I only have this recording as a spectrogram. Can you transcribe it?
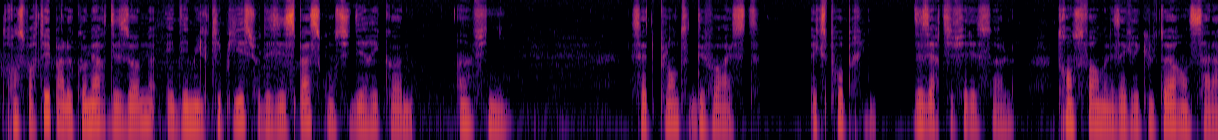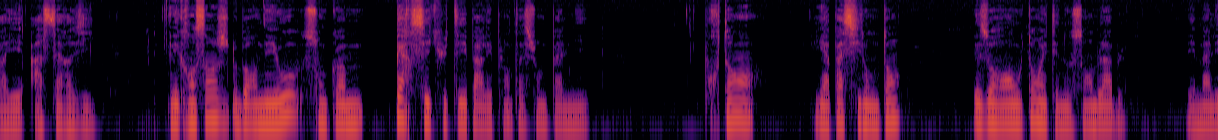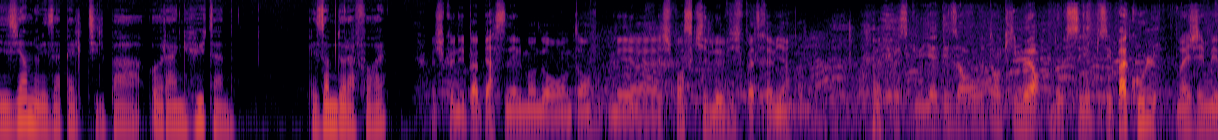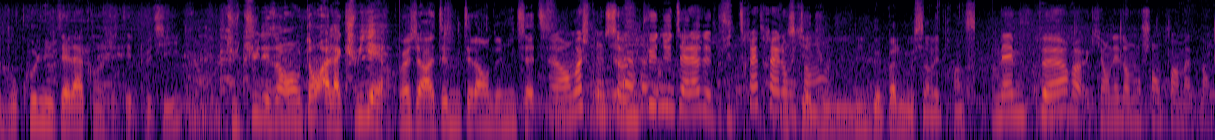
transporté par le commerce des hommes et démultiplié sur des espaces considérés comme infinis, cette plante déforeste, exproprie, désertifie les sols, transforme les agriculteurs en salariés asservis. Les grands singes de Bornéo sont comme persécutés par les plantations de palmiers. Pourtant, il n'y a pas si longtemps, les orang-outans étaient nos semblables. Les Malaisiens ne les appellent-ils pas orang-hutan, les hommes de la forêt? Je connais pas personnellement d'orang-outan, mais euh, je pense qu'ils le vivent pas très bien. Parce qu'il y a des orang-outans qui meurent, donc c'est pas cool. Moi j'aimais beaucoup le Nutella quand j'étais petit. Tu tues des orang-outans à la cuillère. Moi j'ai arrêté le Nutella en 2007. Alors moi je consomme plus de Nutella depuis très très Je pense qu'il y a longtemps. de l'huile de palme aussi dans les princes. Même peur qu'il y en ait dans mon shampoing maintenant.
